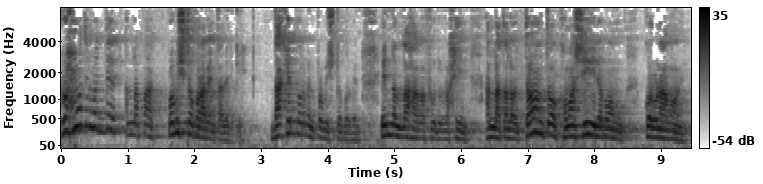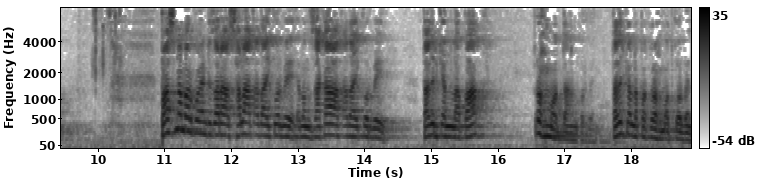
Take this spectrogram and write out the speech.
রহমতের মধ্যে আল্লাহ পাক প্রবিষ্ট করাবেন তাদেরকে। দাখিল করবেন, প্রবিষ্ট করবেন। ইন্নআল্লাহ গফুর রাহিম। আল্লাহ তালা অত্যন্ত ক্ষমাশীল এবং করুণাময়। পাঁচ নম্বর পয়েন্ট যারা সালাত আদায় করবে এবং জাকাত আদায় করবে, তাদেরকে আল্লাহ পাক রহমত দান করবেন। তাদেরকে আল্লাহ পাক রহমত করবেন।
